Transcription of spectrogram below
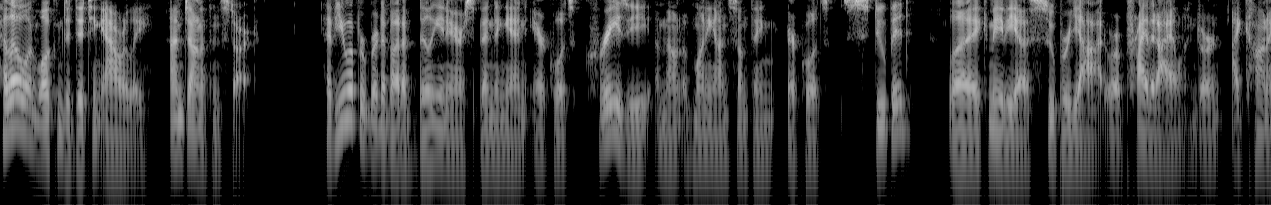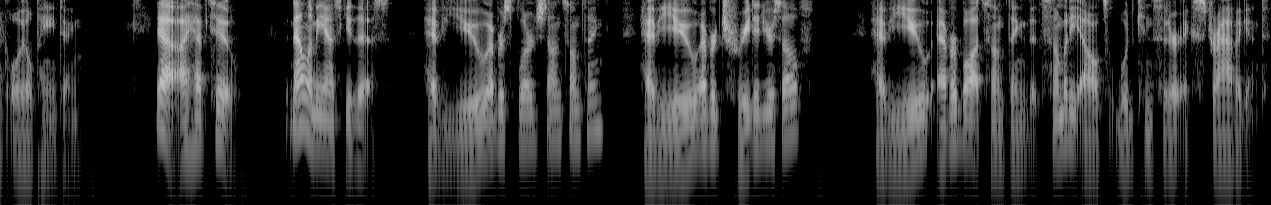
Hello and welcome to Ditching Hourly. I'm Jonathan Stark. Have you ever read about a billionaire spending an air quotes crazy amount of money on something air quotes stupid? Like maybe a super yacht or a private island or an iconic oil painting. Yeah, I have too. But now let me ask you this Have you ever splurged on something? Have you ever treated yourself? Have you ever bought something that somebody else would consider extravagant?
